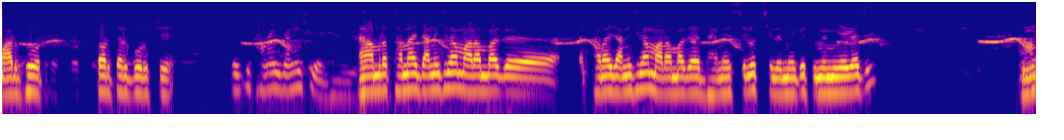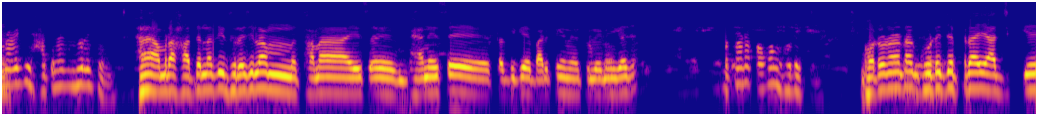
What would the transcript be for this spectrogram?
মারধর টর্চার করছে। হ্যাঁ আমরা থানায় জানিয়েছিলাম আরামবাগ থানায় জানিয়েছিলাম আরামবাগে ভ্যান এসেছিল ছেলে মেয়েকে তুলে নিয়ে গেছে। আপনারা কি হাতে নাতে ধরেছেন? হ্যাঁ আমরা হাতে নাতি ধরেছিলাম থানা এসে ভ্যান এসে তাদেরকে বাড়ি থেকে তুলে নিয়ে গেছে। ঘটনাটা কখন ঘটেছে? ঘটনাটা ঘটেছে প্রায় আজকে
